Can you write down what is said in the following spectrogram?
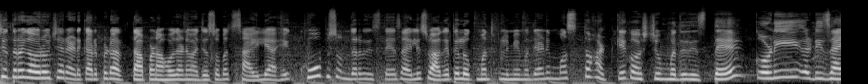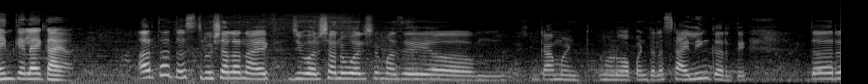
चित्र गौरवच्या रेड कार्पेट आत्ता आपण आहोत आणि माझ्यासोबत सायली आहे. खूप सुंदर दिसते. सायली स्वागत आहे लोकमत फिल्मीमध्ये आणि मस्त हटके कॉस्ट्युममध्ये दिसते. कोणी डिझाईन केलाय काय? अर्थातच तृषाला नायक जी वर्षानुवर्ष माझे काय म्हण म्हणू आपण त्याला स्टायलिंग करते. तर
